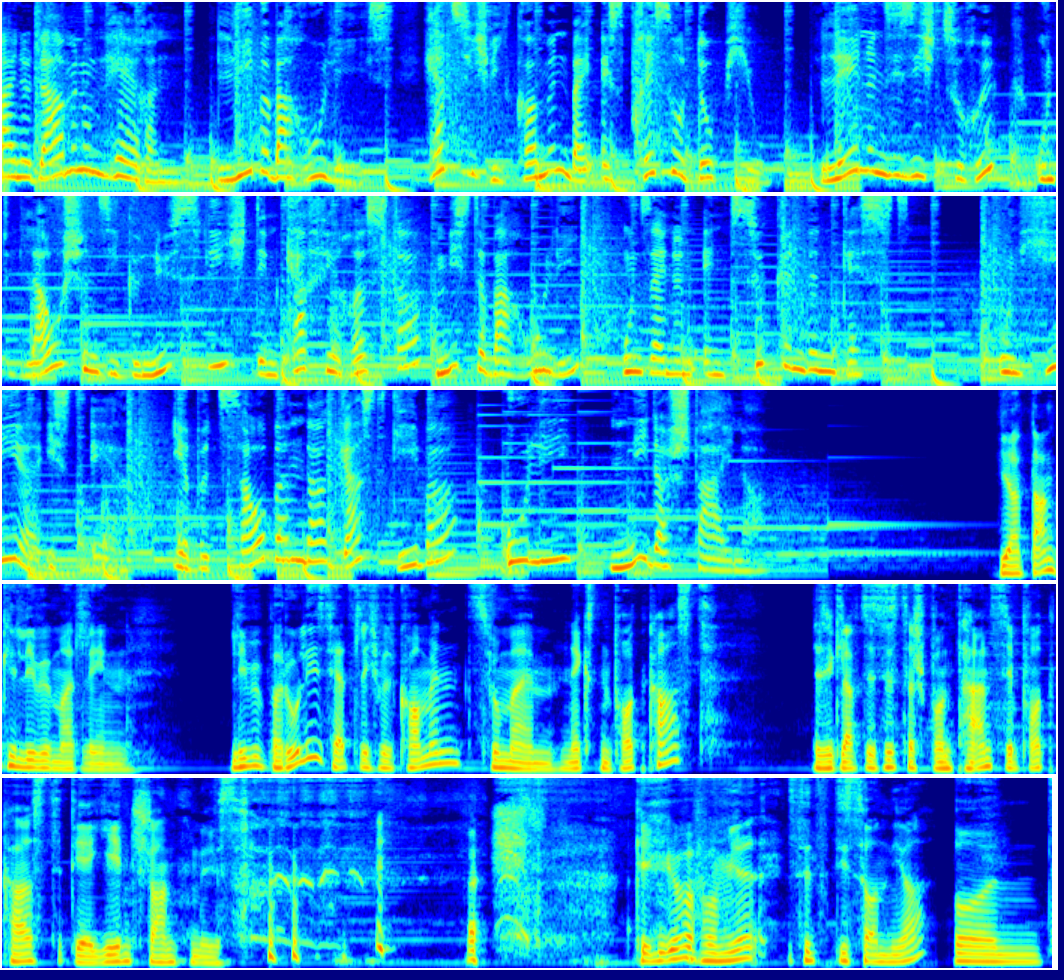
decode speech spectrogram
Meine Damen und Herren, liebe Barulis, herzlich willkommen bei Espresso Doppio. Lehnen Sie sich zurück und lauschen Sie genüsslich dem Kaffeeröster Mr. Baruli und seinen entzückenden Gästen. Und hier ist er, Ihr bezaubernder Gastgeber Uli Niedersteiner. Ja, danke, liebe Madeleine. Liebe Barulis, herzlich willkommen zu meinem nächsten Podcast. Also ich glaube, das ist der spontanste Podcast, der je entstanden ist. Gegenüber von mir sitzt die Sonja und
